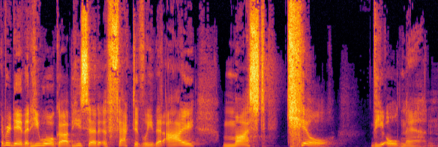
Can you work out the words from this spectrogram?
Every day that he woke up, he said effectively that I must kill the old man.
